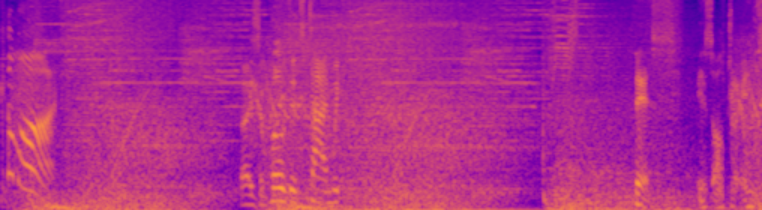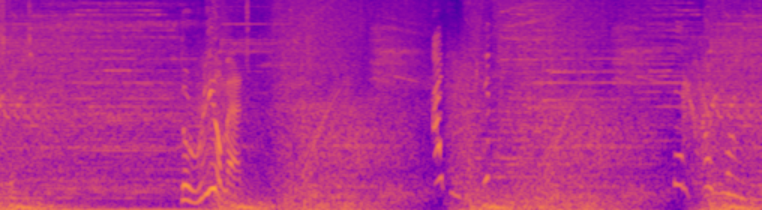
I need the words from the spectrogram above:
Come on! I suppose it's time we... This is Ultra Instinct. The real match. I can still... Then I wonder...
